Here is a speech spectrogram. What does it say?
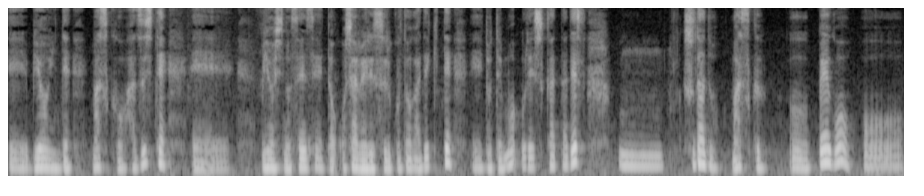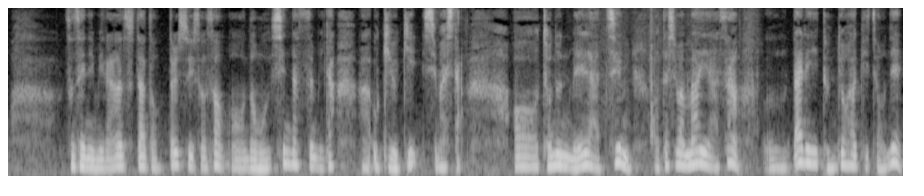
예, 病院で 마스크を 外して 예, 美容師の先生とおしゃべりすることができて、えー、とても嬉しかったです。うん、수다도マスクを빼고 어、 선생님이랑수다도떨수있어서어너무신났습니다아우키우키しました。 어, 저는 매일 아침 私は毎朝 어, 딸이 등교하기 전에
